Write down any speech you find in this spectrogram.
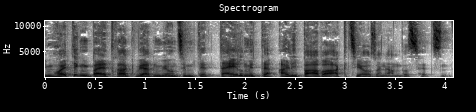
Im heutigen Beitrag werden wir uns im Detail mit der Alibaba-Aktie auseinandersetzen.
